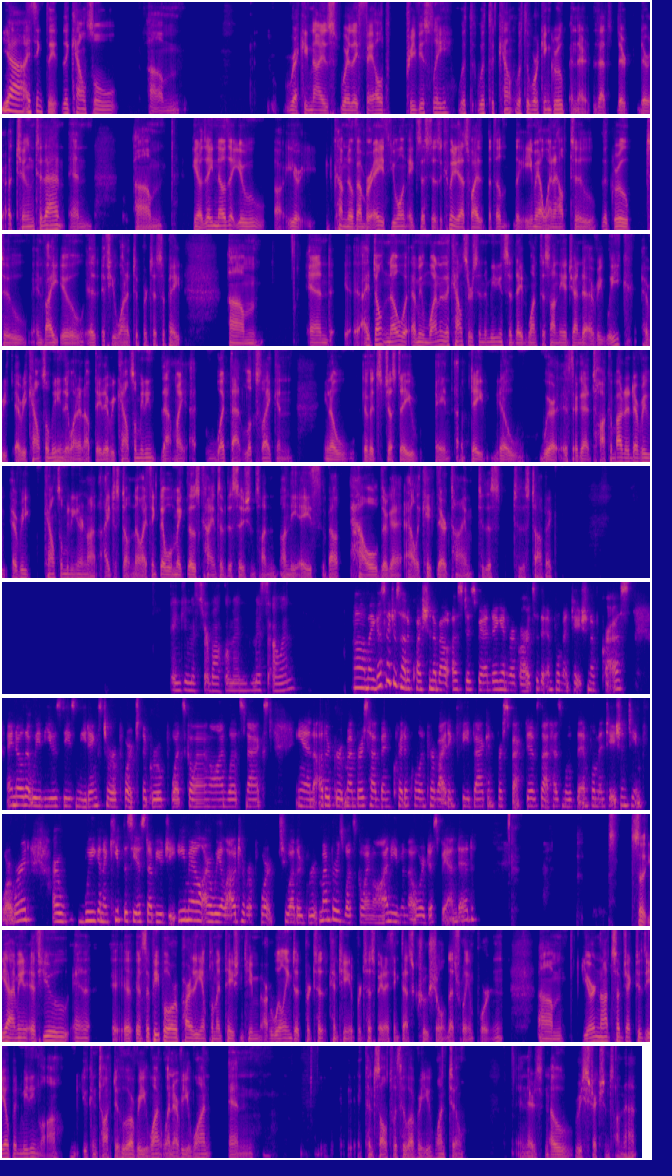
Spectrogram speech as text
Yeah, I think the, the council um, recognized where they failed previously with, with the count, with the working group and they're, that's, they're, they're attuned to that. And, um, you know, they know that you, are you're, come November 8th, you won't exist as a committee. That's why, but the, the email went out to the group to invite you if you wanted to participate. Um, and I don't know what, I mean, one of the councilors in the meeting said they'd want this on the agenda every week, every, every council meeting. They want an update every council meeting. That might, uh, what that looks like. And, you know, if it's just a, an update, you know, where if they're going to talk about it every, every council meeting or not, I just don't know. I think they will make those kinds of decisions on, on the eighth about how they're going to allocate their time to this, to this topic. Thank you, Mr. Bockelman. Ms. Owen? Um, I guess I just had a question about us disbanding in regard to the implementation of CRESS. I know that we've used these meetings to report to the group what's going on, what's next, and other group members have been critical in providing feedback and perspectives that has moved the implementation team forward. Are we going to keep the CSWG email? Are we allowed to report to other group members what's going on, even though we're disbanded? So yeah, I mean, if you if, if the people who are part of the implementation team are willing to partic- continue to participate, I think that's crucial. That's really important. Um, you're not subject to the open meeting law. You can talk to whoever you want, whenever you want, and consult with whoever you want to. And there's no restrictions on that.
